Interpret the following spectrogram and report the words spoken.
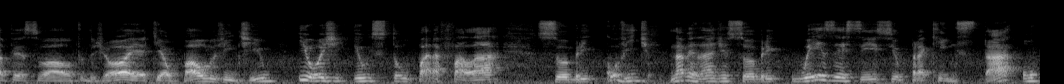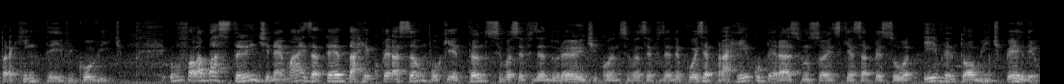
Fala pessoal, tudo jóia? Aqui é o Paulo Gentil e hoje eu estou para falar sobre Covid. Na verdade, sobre o exercício para quem está ou para quem teve Covid. Eu vou falar bastante, né, mais até da recuperação, porque tanto se você fizer durante quanto se você fizer depois é para recuperar as funções que essa pessoa eventualmente perdeu.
